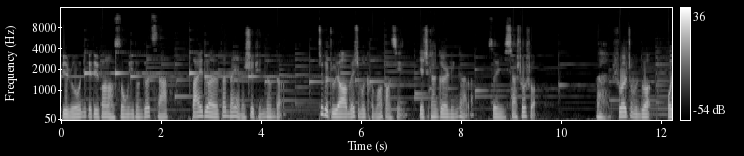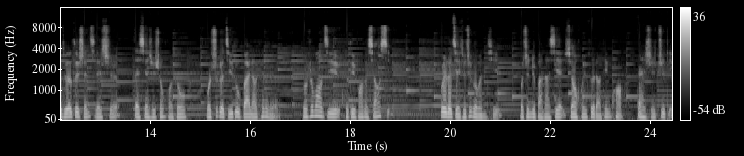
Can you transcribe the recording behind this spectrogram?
比如你给对方朗诵一段歌词啊，发一段翻白眼的视频等等。这个主要没什么可模仿性，也是看个人灵感了，所以瞎说说。哎，说了这么多，我觉得最神奇的是，在现实生活中，我是个极度不爱聊天的人。总是忘记回对方的消息。为了解决这个问题，我甚至把那些需要回复的聊天框暂时置顶，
